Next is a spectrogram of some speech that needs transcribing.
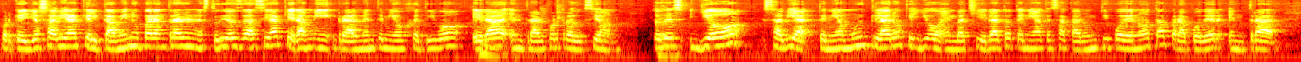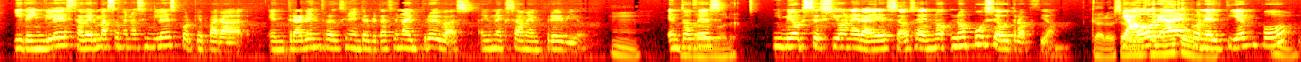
porque yo sabía que el camino para entrar en estudios de Asia, que era mi, realmente mi objetivo, era mm. entrar por traducción. Entonces yo sabía, tenía muy claro que yo en bachillerato tenía que sacar un tipo de nota para poder entrar y de inglés, saber más o menos inglés, porque para entrar en traducción e interpretación hay pruebas, hay un examen previo. Mm. Entonces, y mi obsesión era esa, o sea, no, no puse otra opción. Claro, y ahora, con el tiempo, mm.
